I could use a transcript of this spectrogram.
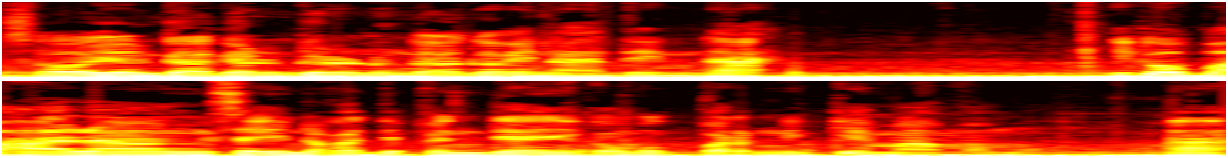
So, yun, gaganon, ganon ang gagawin natin, ha? Ikaw bahalang sa iyo nakadepende yan, ikaw magparinig kay mama mo. Ha?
